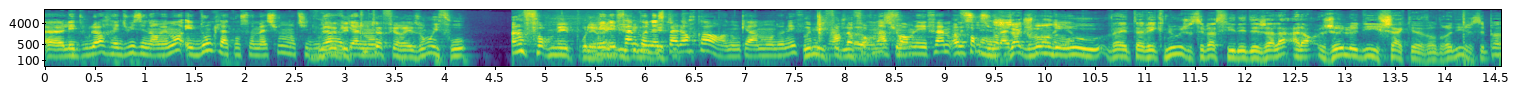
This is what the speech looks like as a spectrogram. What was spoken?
euh, les douleurs réduisent énormément et donc la consommation Vous d'antidouleurs avez également. tout à fait raison, il faut informer pour les mais les femmes connaissent pas leur corps, donc à un moment donné, Oui, mais il faut de l'information. informe les femmes aussi sur la Jacques. Vendroux va être avec nous. Je ne sais pas s'il est déjà là. Alors, je le dis chaque vendredi. Je ne sais pas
